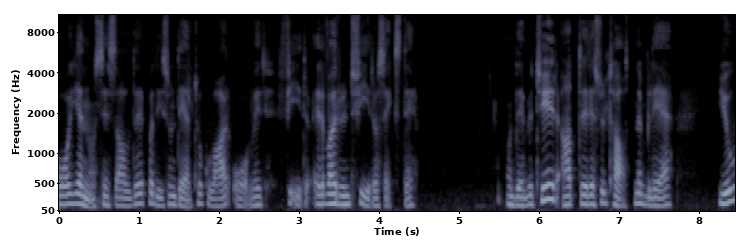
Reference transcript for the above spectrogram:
Og gjennomsnittsalder på de som deltok, var, fire, var rundt 64. Og det betyr at resultatene ble jo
